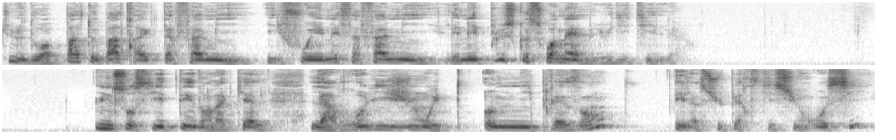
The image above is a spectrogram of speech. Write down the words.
Tu ne dois pas te battre avec ta famille, il faut aimer sa famille, l'aimer plus que soi-même, lui dit-il une société dans laquelle la religion est omniprésente, et la superstition aussi,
